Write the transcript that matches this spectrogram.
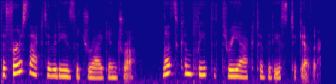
The first activity is a drag and drop. Let's complete the three activities together.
